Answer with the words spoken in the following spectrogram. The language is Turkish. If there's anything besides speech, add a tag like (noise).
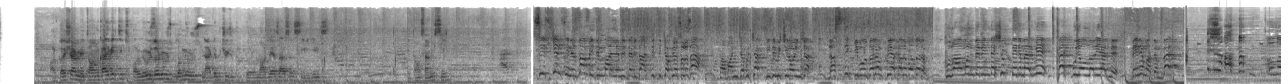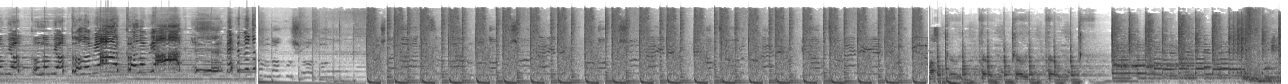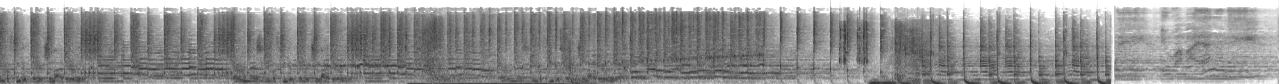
Arkadaşlar Metehan'ı kaybettik. Arıyoruz arıyoruz bulamıyoruz. Nerede bu çocuk? Yorumlarda yazarsanız seviniriz. Metehan sen misin? Siz kimsiniz lan bizim mahallemizde bize artistlik yapıyorsunuz ha? Tabanca bıçak bizim için oyuncak. Lastik gibi uzarım fiyakanı bozarım. Kulağımın dibinde şıp dedi mermi. Berk bu yolları yer mi? Benim adım Berk. (laughs) Kolum yok, kolum yok, kolum yok, kolum yok. (laughs) Benim 不说。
